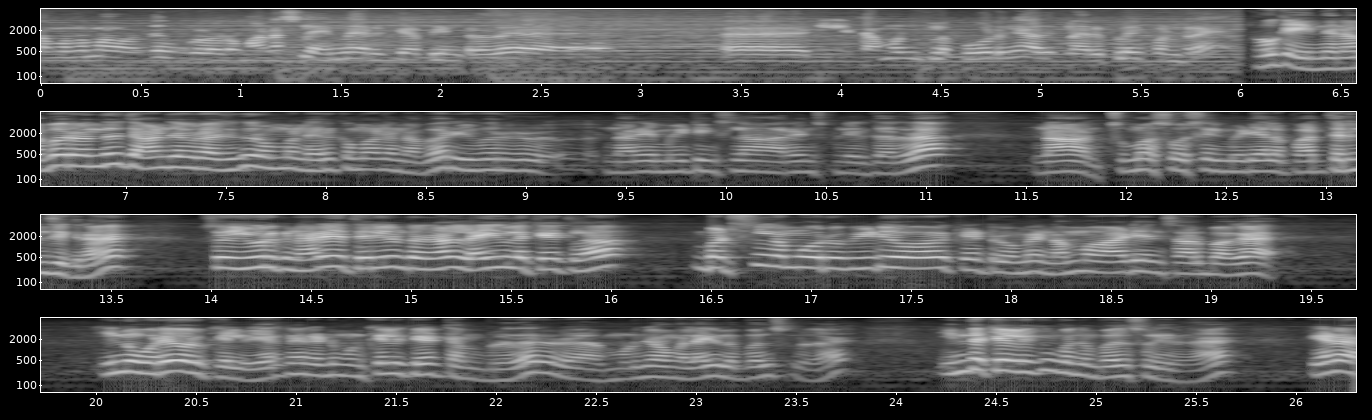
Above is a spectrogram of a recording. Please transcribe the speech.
சம்மந்தமாக வந்து உங்களோட மனசில் என்ன இருக்குது அப்படின்றத நீங்கள் நீங்க கமெண்ட்ல போடுங்க அதுக்கு நான் ரிப்ளை பண்றேன். ஓகே இந்த நபர் வந்து ஜான்ஜவராஜுக்கு ரொம்ப நெருக்கமான நபர். இவர் நிறைய மீட்டிங்ஸ்லாம் அரேஞ்ச் பண்ணியிருக்காருதா நான் சும்மா சோஷியல் மீடியாவில் பார்த்து தெரிஞ்சுக்கிறேன். ஸோ இவருக்கு நிறைய தெரியுன்றதுனால லைவில் கேட்கலாம். பட் ஸ்டில் நம்ம ஒரு வீடியோவாக கேட்டுருவோமே நம்ம ஆடியன்ஸ் சார்பாக. இன்னும் ஒரே ஒரு கேள்வி. ஏற்கனவே ரெண்டு மூணு கேள்வி கேட்டேன் பிரதர் முடிஞ்சவங்க லைவில் பதில் சொல்லுங்கள் இந்த கேள்விக்கும் கொஞ்சம் பதில் சொல்லிடுங்க ஏன்னா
